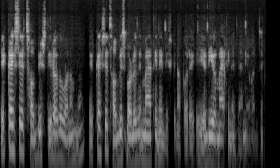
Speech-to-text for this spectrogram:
एक्काइस सय छब्बिसतिरको भनौँ न एक्काइस सय छब्बिसबाट चाहिँ माथि नै निस्किन पऱ्यो कि? यदि यो माथि नै जाने हो भने चाहिँ।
